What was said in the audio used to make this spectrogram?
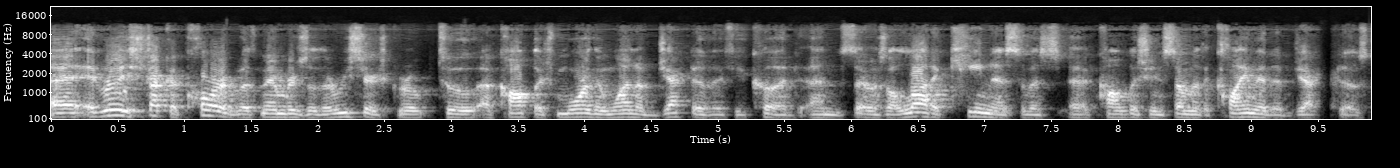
Uh, it really struck a chord with members of the research group to accomplish more than one objective if you could. And there was a lot of keenness of us accomplishing some of the climate objectives,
